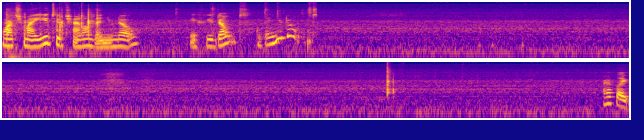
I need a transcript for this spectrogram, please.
watch my YouTube channel, then you know. If you don't, then you don't. Have like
